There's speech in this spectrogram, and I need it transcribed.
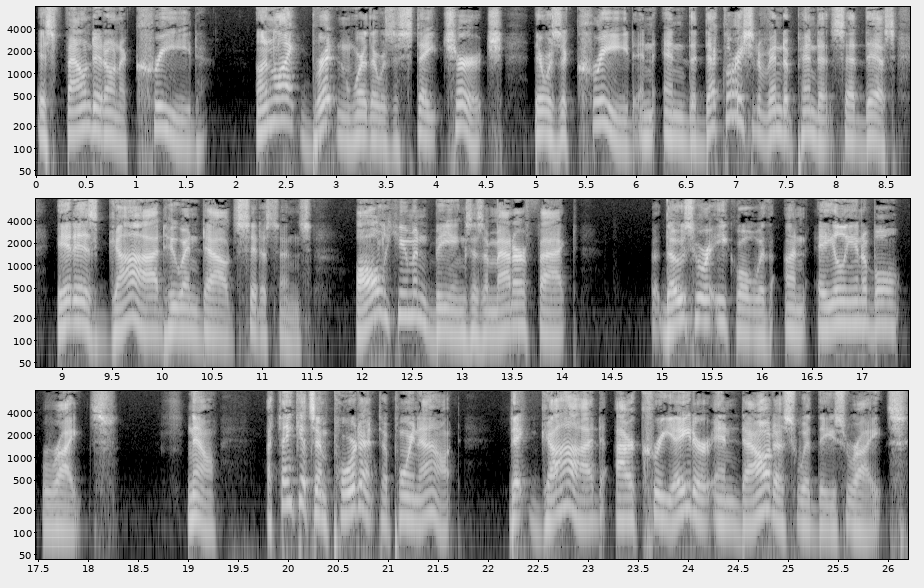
is founded on a creed. Unlike Britain, where there was a state church, there was a creed, and, and the Declaration of Independence said this It is God who endowed citizens, all human beings, as a matter of fact, those who are equal with unalienable rights. Now, I think it's important to point out that God, our Creator, endowed us with these rights.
